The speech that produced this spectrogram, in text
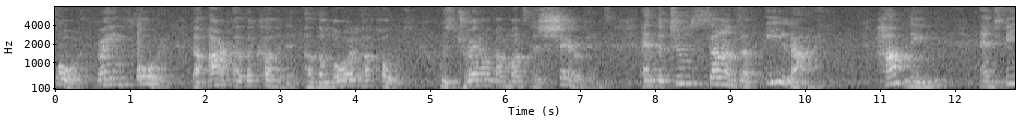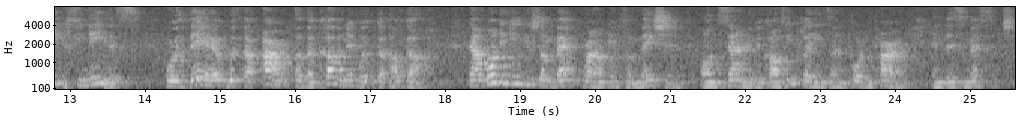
forth, bring forward the ark of the covenant of the Lord of hosts, which dwelled amongst the cherubims, and the two sons of Eli, Hophni and Phinehas, were there with the ark of the covenant with of God. Now I want to give you some background information on Samuel because he plays an important part in this message.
